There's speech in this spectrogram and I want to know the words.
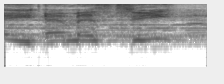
MST.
